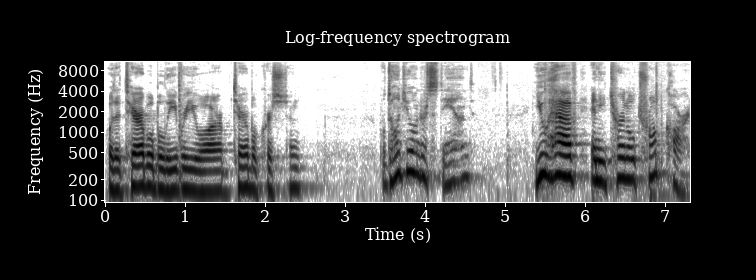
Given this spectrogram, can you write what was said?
what a terrible believer you are, terrible Christian. Well, don't you understand? you have an eternal trump card.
